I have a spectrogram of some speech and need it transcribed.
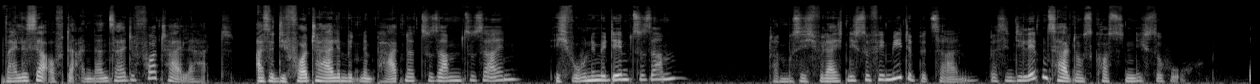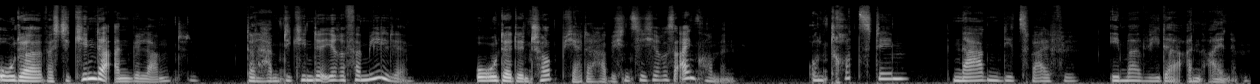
Weil es ja auf der anderen Seite Vorteile hat. Also die Vorteile, mit einem Partner zusammen zu sein. Ich wohne mit dem zusammen. dann muss ich vielleicht nicht so viel Miete bezahlen. Da sind die Lebenshaltungskosten nicht so hoch. Oder was die Kinder anbelangt, dann haben die Kinder ihre Familie. Oder den Job, ja, da habe ich ein sicheres Einkommen. Und trotzdem nagen die Zweifel immer wieder an einem.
